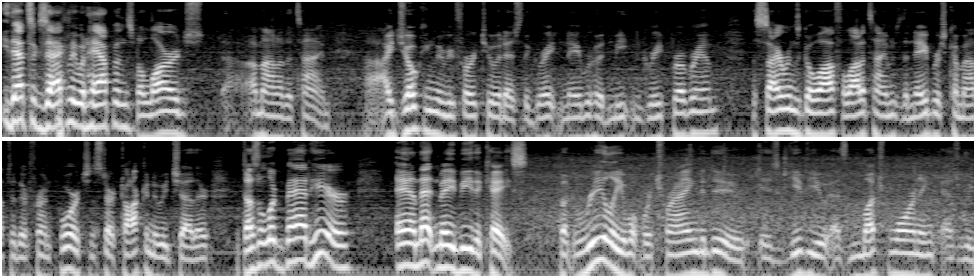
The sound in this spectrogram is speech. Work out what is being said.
That's exactly what happens a large uh, amount of the time. Uh, I jokingly refer to it as the Great Neighborhood Meet and Greet Program. The sirens go off. A lot of times the neighbors come out to their front porch and start talking to each other. It doesn't look bad here, and that may be the case. But really, what we're trying to do is give you as much warning as we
